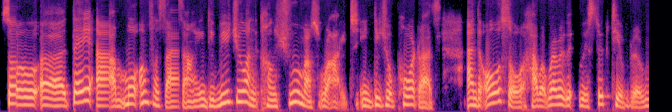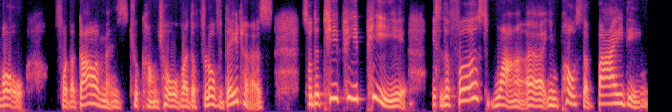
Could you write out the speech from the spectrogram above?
so uh, they are more emphasized on individual and consumers' rights in digital products, and also have a very restrictive role for the governments to control over the flow of data. So the TPP is the first one uh, imposed a binding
